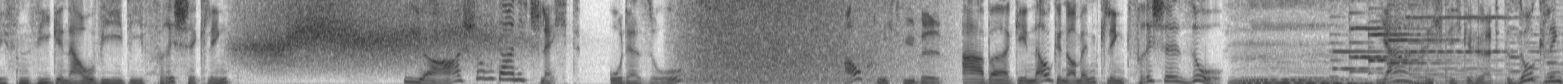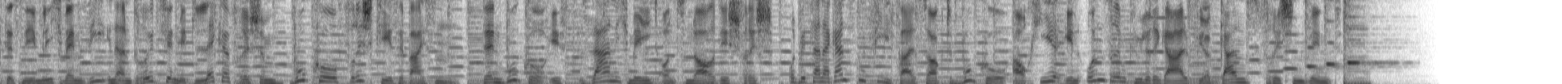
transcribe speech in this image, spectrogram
Wissen Sie genau, wie die Frische klingt? Ja, schon gar nicht schlecht. Oder so? Auch nicht übel, aber genau genommen klingt Frische so. Hm. Ja, richtig gehört. So klingt es nämlich, wenn Sie in ein Brötchen mit lecker frischem Buko Frischkäse beißen. Denn Buko ist sahnig mild und nordisch frisch. Und mit seiner ganzen Vielfalt sorgt Buko auch hier in unserem Kühlregal für ganz frischen Wind.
